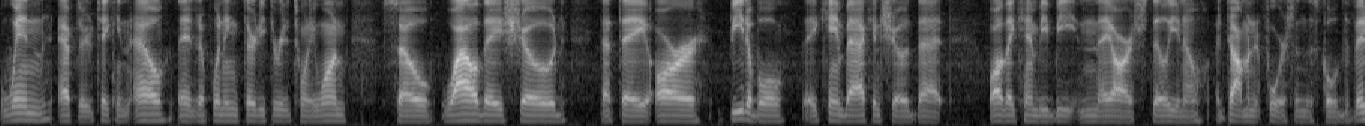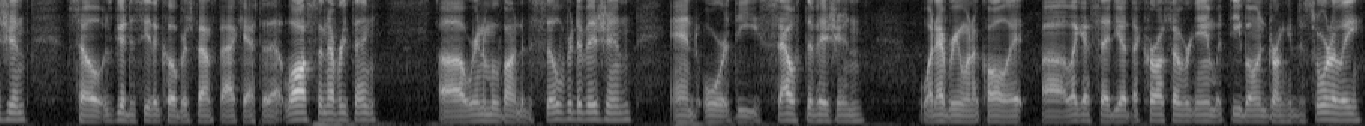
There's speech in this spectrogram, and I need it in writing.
win after taking L. They ended up winning 33 to 21. So while they showed that they are beatable, they came back and showed that while they can be beaten, they are still, you know, a dominant force in this gold division. So it was good to see the Cobras bounce back after that loss and everything. Uh, we're gonna move on to the silver division and or the South Division, whatever you want to call it. Uh, like I said, you had the crossover game with Debo and Drunken Disorderly.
